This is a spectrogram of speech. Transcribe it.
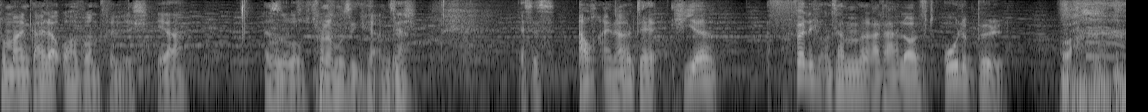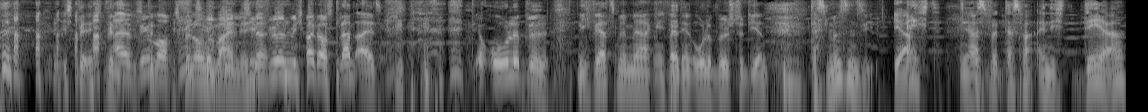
Schon mal ein geiler Ohrwurm, finde ich. Ja. Also von der Musik her an sich. Ja. Es ist Auch einer, der hier völlig unterm Radar läuft, Ole Büll. Ich bin, ich bin, ich bin, ich bin ungemeinlich. Die Ne? führen mich heute aufs Glatteis. Der Ole Büll. Ich werde es mir merken. Ich werde den Ole Büll studieren. Das müssen sie. Ja. Echt. Ja. Das, war, das war eigentlich der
